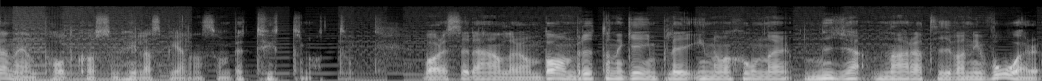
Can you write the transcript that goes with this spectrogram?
Spelen är en podcast som hyllar spelen som betytt något. Vare sig det handlar om banbrytande gameplay-innovationer, nya narrativa nivåer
